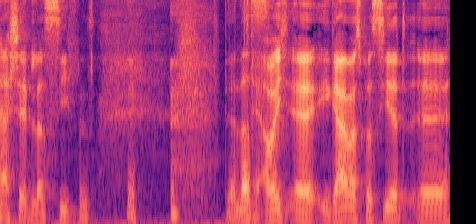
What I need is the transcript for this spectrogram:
Laschet lassiv ist. Der Lass, Ja, aber ich, äh, egal was passiert, äh,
